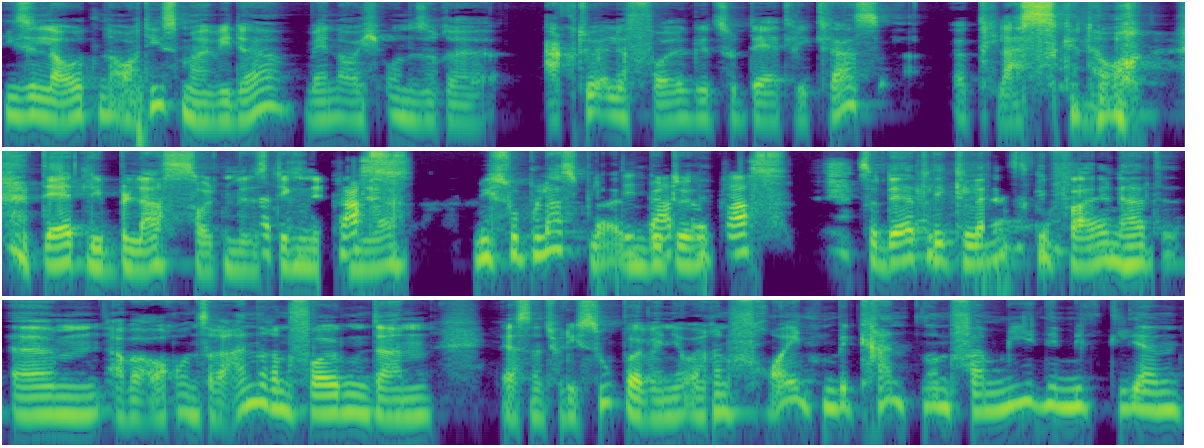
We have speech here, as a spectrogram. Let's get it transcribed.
diese lauten auch diesmal wieder: Wenn euch unsere aktuelle Folge zu Deadly Class äh, Class, genau, Deadly Blass sollten wir das Ding nennen, ja. Nicht so blass bleiben, bitte. Blass. Zu Deadly Class gefallen hat, ähm, aber auch unsere anderen Folgen, dann wär's natürlich super, wenn ihr euren Freunden, Bekannten und Familienmitgliedern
